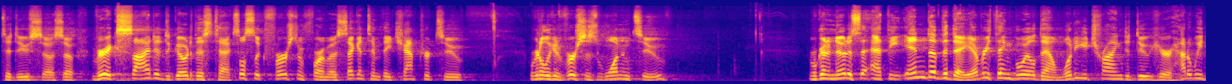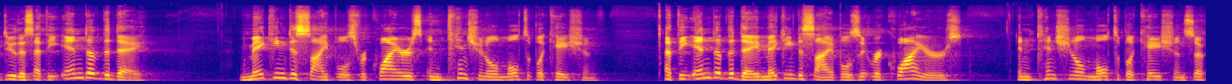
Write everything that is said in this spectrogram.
to do so. So, very excited to go to this text. Let's look first and foremost, 2 Timothy chapter 2. We're going to look at verses 1 and 2. We're going to notice that at the end of the day, everything boiled down. What are you trying to do here? How do we do this? At the end of the day, making disciples requires intentional multiplication. At the end of the day, making disciples, it requires intentional multiplication. So,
